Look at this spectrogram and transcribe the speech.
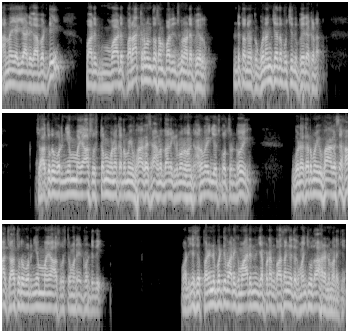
అన్నయ్య అయ్యాడు కాబట్టి వాడి వాడి పరాక్రమంతో సంపాదించుకున్నాడు ఆ పేరు. అంటే తన యొక్క గుణం చేత పుచ్చింది పేరు అక్కడ. చాతుర్వర్ణ్యం మయా సృష్టం గుణకర్మ విభాగశ అన్నదానికి ఇక్కడ మనం అన్వయం చేసుకోవచ్చుండోయ్. గుణకర్మ విభాగశ చాతుర్వర్ణ్యం మయా సృష్టం అనేటువంటిది. వాడు చేసే పనిని బట్టి వాడికి మారిందని చెప్పడం కోసం ఇది ఒక మంచి ఉదాహరణ మనకి.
